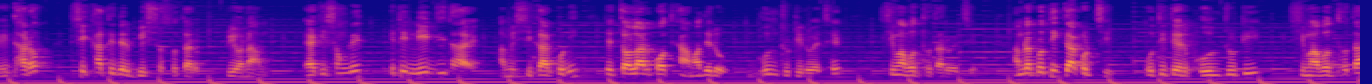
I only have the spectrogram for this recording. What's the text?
নির্ধারক, শিক্ষার্থীদের বিশ্বস্ততার প্রিয় নাম। একই সঙ্গে এটি নির্দ্বিধায় আমি স্বীকার করি যে চলার পথে আমাদেরও ভুল ত্রুটি রয়েছে, সীমাবদ্ধতা রয়েছে। আমরা প্রতিজ্ঞা করছি, অতীতের ভুল ত্রুটি, সীমাবদ্ধতা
